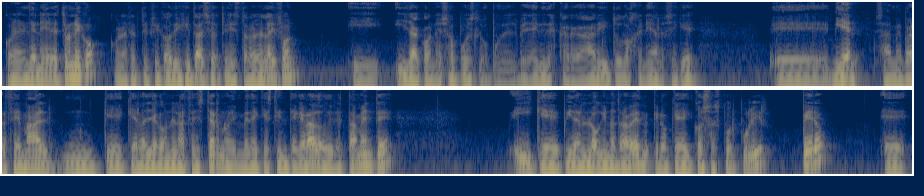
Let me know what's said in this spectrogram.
con el DNI electrónico, con el certificado digital si lo tienes instalado en el iPhone y, ya con eso pues lo puedes ver y descargar y todo genial. Así que eh, bien, o sea, me parece mal que, que haya un enlace externo en vez de que esté integrado directamente y que pidan login otra vez. Creo que hay cosas por pulir, pero eh,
